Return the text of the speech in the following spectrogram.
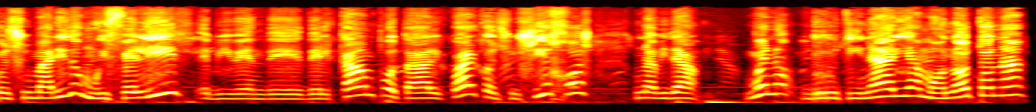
con su marido muy feliz, viven de- del campo, tal cual, con sus hijos, una vida, bueno, rutinaria, monótona,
